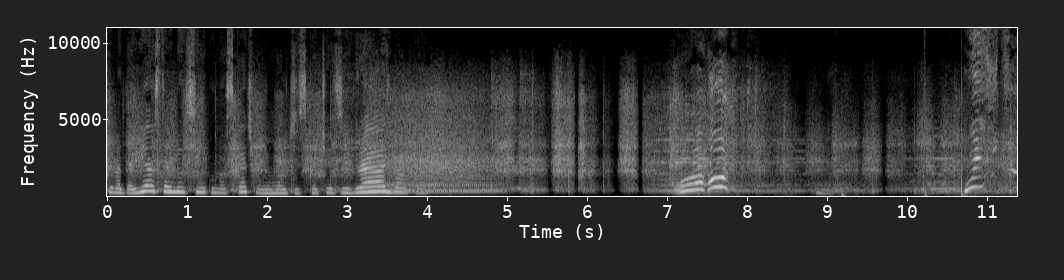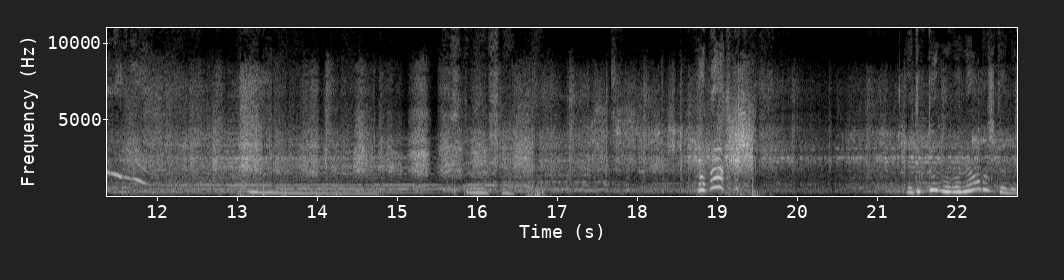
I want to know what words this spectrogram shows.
Ребята, я оставлю ссылку на скачивание. Можете скачать и играть, бабка. О! О! Страшно. Это кто был? Роналду, что ли?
